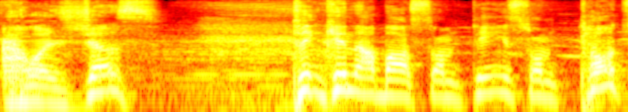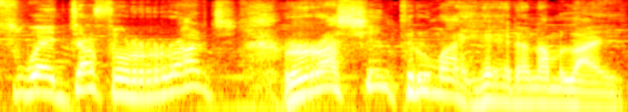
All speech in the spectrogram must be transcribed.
I was just thinking about some things, some thoughts were just rush, rushing through my head, and I'm like,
